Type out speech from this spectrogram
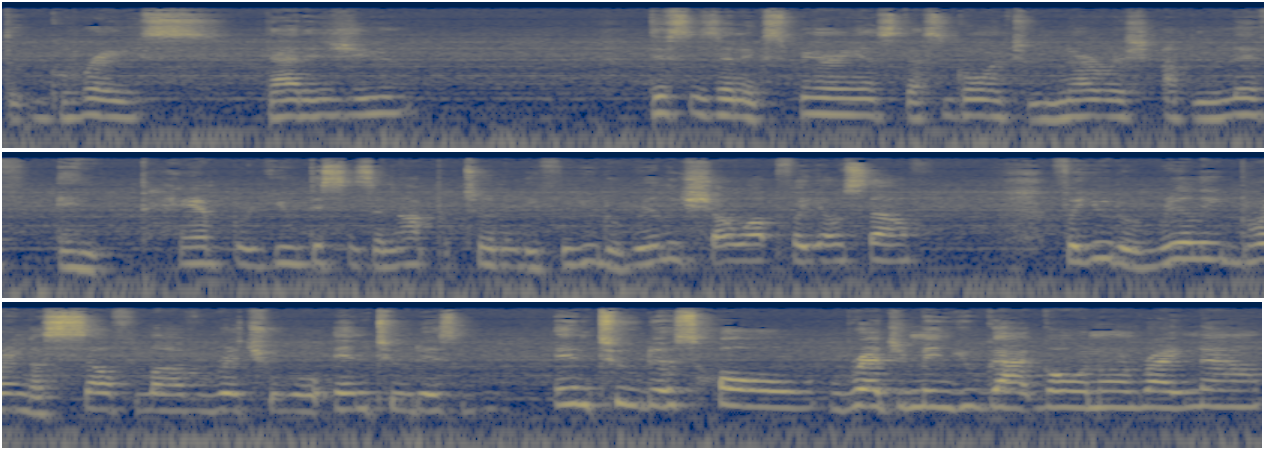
the grace that is you. This is an experience that's going to nourish, uplift, and pamper you. This is an opportunity for you to really show up for yourself for you to really bring a self-love ritual into this into this whole regimen you got going on right now.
